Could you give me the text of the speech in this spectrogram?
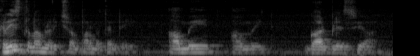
క్రీస్తు నామలు ఇచ్చిన పరమ తండ్రి. Amen amen. God bless you all.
